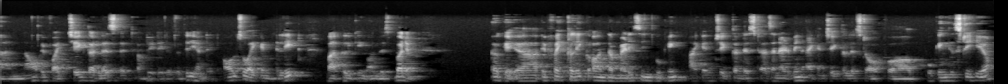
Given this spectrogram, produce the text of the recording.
and now if i check the list it's updated as a 300 also i can delete by clicking on this button. Okay uh, if i click on the medicine booking i can check the list as an admin. I can check the list of uh, booking history here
